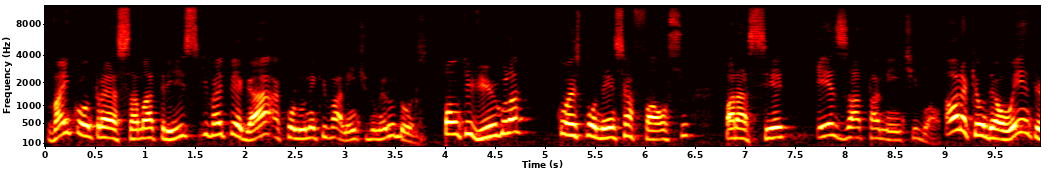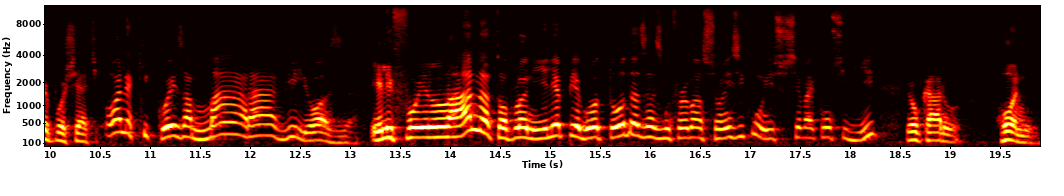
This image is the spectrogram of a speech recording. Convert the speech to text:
vai encontrar essa matriz e vai pegar a coluna equivalente número 12. Ponto e vírgula, correspondência falso para ser exatamente igual. A hora que eu der o Enter, pochete, olha que coisa maravilhosa. Ele foi lá na tua planilha, pegou todas as informações e com isso você vai conseguir, meu caro Rony,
